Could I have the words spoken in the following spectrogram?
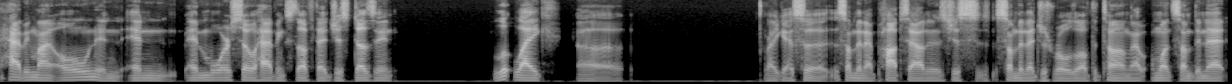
having my own and and and more so having stuff that just doesn't look like uh I guess uh, something that pops out and it's just something that just rolls off the tongue. I want something that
